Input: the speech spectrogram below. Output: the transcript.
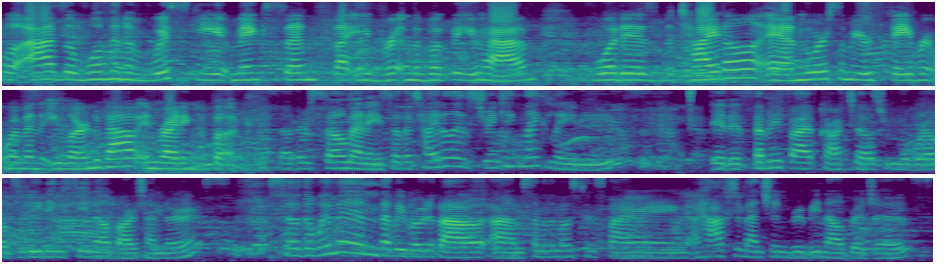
Well, as a woman of whiskey, it makes sense that you've written the book that you have. What is the title, and who are some of your favorite women that you learned about in writing the book? So there's so many. So the title is Drinking Like Ladies. It is 75 cocktails from the world's leading female bartenders. So the women that we wrote about, um, some of the most inspiring, I have to mention Ruby Nell Bridges.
